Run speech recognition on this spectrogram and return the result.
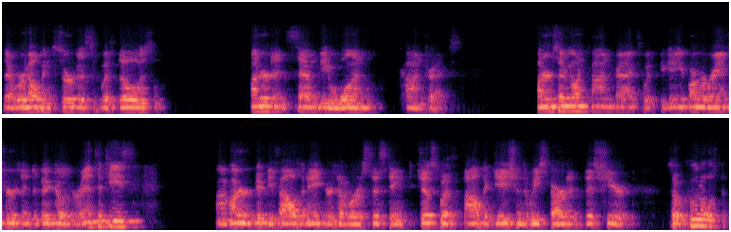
that we're helping service with those hundred and seventy-one contracts. Hundred and seventy-one contracts with beginning farmer ranchers, individuals or entities. hundred and fifty thousand acres that we're assisting just with obligations that we started this year. So kudos to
